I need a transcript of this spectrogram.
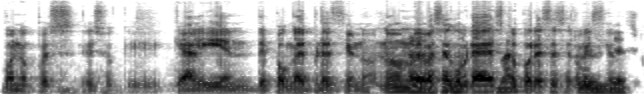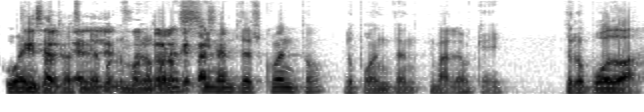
bueno, pues eso, que, que alguien te ponga el precio, ¿no? No, me Claro, vas a cobrar esto por ese servicio. El descuento, que es el- o sea, si me, el- lo que sin pasa. el descuento, lo puedo entender. Vale, ok. Te lo puedo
